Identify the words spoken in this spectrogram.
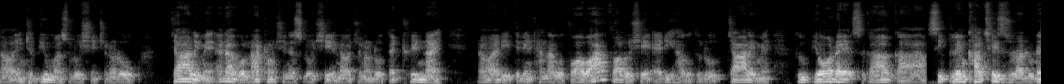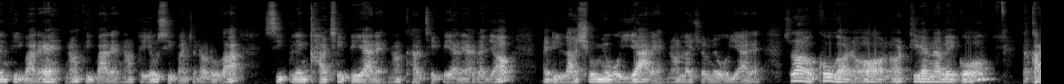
နော်အင်တာဗျူးမှာဆိုလို့ရှိရင်ကျွန်တော်တို့ကြားလိမ့်မယ်အဲ့ဒါကိုနားထောင်ရှင်နေဆိုလို့ရှိရင်တော့ကျွန်တော်တို့သက်ထွေးနိုင်နော်အဲ့ဒီတင်ဌာနကိုသွားပါသွားလို့ရှိရင်အဲ့ဒီဟာကိုသူတို့ကြားလိမ့်မယ်သူပြောတဲ့စကားကစီပလင်ခါချိတ်ဆိုတာလူတိုင်းသိပါတယ်နော်သိပါတယ်နော်တရုတ်စီပန်ကျွန်တော်တို့ကစီပလင်ခါချိတ်ပေးရတယ်နော်ခါချိတ်ပေးရတယ်အဲ့ဒါကြောင့်အဲ့ဒီလာရှိုးမျိုးကိုရတယ်နော်လာရှိုးမျိုးကိုရတယ်ဆိုတော့အခုကတော့နော် TNL ကိုတစ်ခါ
